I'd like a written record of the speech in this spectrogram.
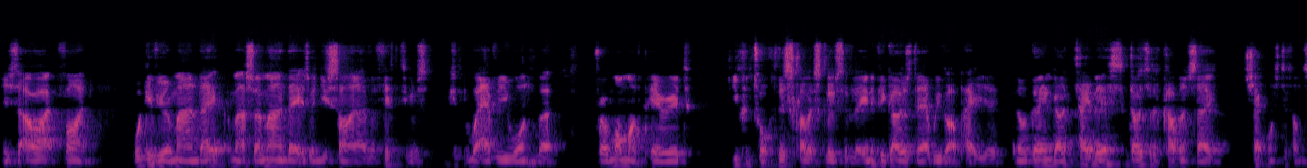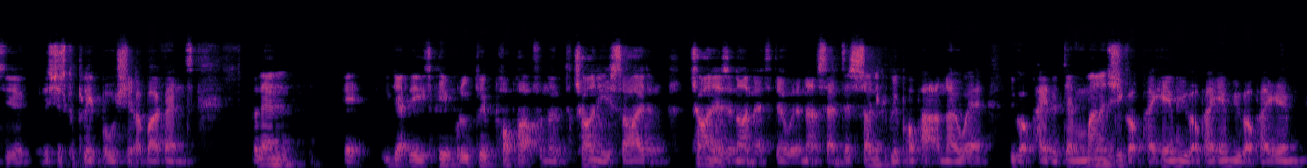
You say, "All right, fine. We'll give you a mandate." So a mandate is when you sign over fifty, whatever you want, but for a one month period, you can talk to this club exclusively. And if he goes there, we've got to pay you. And I'll go and go take this, go to the club and say, Cheick wants to come to you. It's just complete bullshit at both ends. But then it, you get these people who do pop up from the, the, Chinese side, and China is a nightmare to deal with in that sense. There's so many people who pop out of nowhere. You've got to pay the general manager, you've got to pay him, you've got to pay him, you've got to pay him.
